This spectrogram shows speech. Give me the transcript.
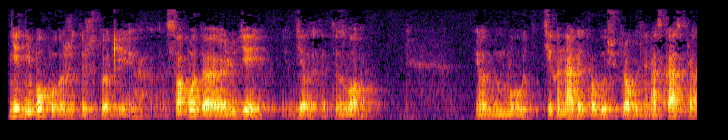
Нет, не Бог жестокий. Свобода людей делает это зло. И вот Тихо Нагорького был еще трогательный рассказ про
